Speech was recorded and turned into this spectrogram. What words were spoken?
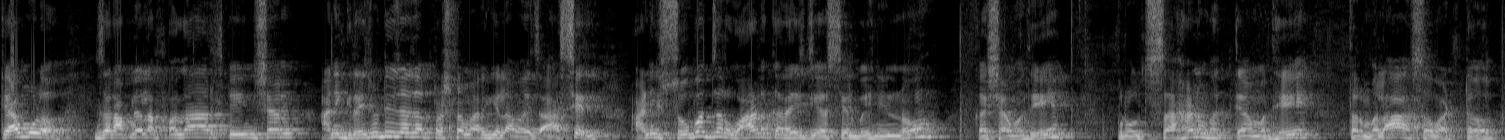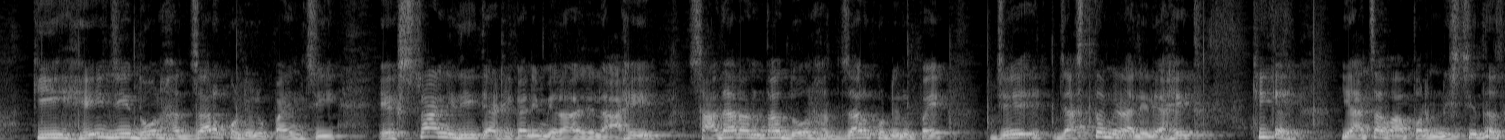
त्यामुळं जर आपल्याला पगार पेन्शन आणि ग्रॅज्युटीचा जर प्रश्न मार्गी लावायचा असेल आणि सोबत जर वाढ करायची असेल बहिणींनो कशामध्ये? प्रोत्साहन भत्त्यामध्ये. तर मला असं वाटतं की हे जी दोन हजार कोटी रुपयांची एक्स्ट्रा निधी त्या ठिकाणी मिळालेला आहे साधारणतः दोन हजार कोटी रुपये जे जास्त मिळालेले आहेत. ठीक आहे याचा वापर निश्चितच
